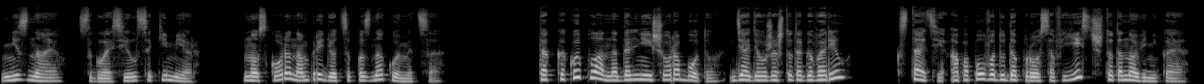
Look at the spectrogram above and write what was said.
«Не знаю», — согласился Кемер. «Но скоро нам придется познакомиться». «Так какой план на дальнейшую работу? Дядя уже что-то говорил? Кстати, а по поводу допросов есть что-то новенькое?»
